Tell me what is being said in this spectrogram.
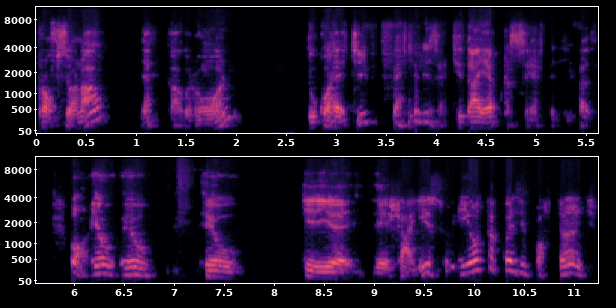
profissional, né, do agrônomo, do corretivo e fertilizante, da época certa de fazer. Bom, eu, eu, eu queria deixar isso. E outra coisa importante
